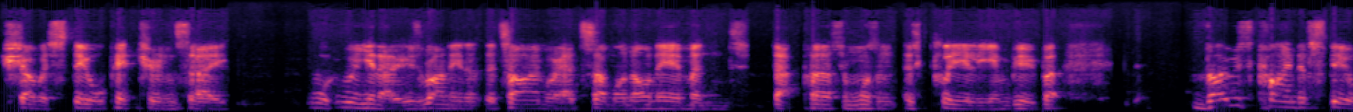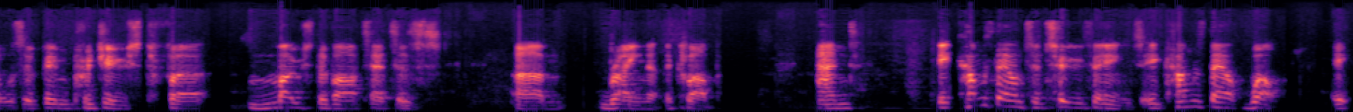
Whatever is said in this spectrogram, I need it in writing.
show a still picture and say, well, you know, he was running at the time or had someone on him and that person wasn't as clearly in view. But those kind of stills have been produced for most of Arteta's um, reign at the club. And it comes down to two things. It comes down, well, it,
